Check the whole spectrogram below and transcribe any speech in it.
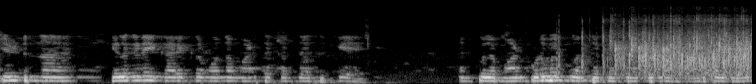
ಶೆಲ್ಟರ್ನ ಕೆಳಗಡೆ ಕಾರ್ಯಕ್ರಮವನ್ನು ಮಾಡ್ತಕ್ಕಂಥದ್ದಕ್ಕೆ ಅನುಕೂಲ ಮಾಡಿಕೊಡ್ಬೇಕು ಅಂತಕ್ಕಂಥದ್ದನ್ನು ಮಾಡ್ತಾ ಇದ್ದೇನೆ.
